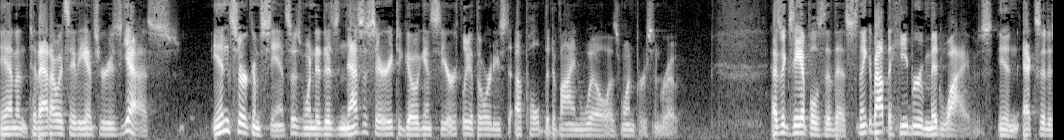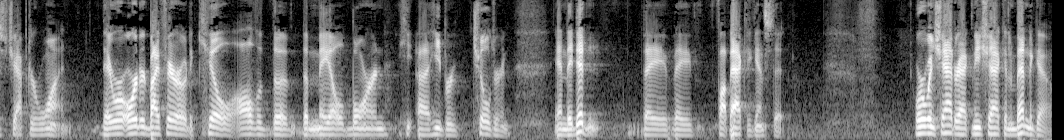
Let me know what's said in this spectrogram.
And to that, I would say the answer is yes. In circumstances when it is necessary to go against the earthly authorities to uphold the divine will, as one person wrote. As examples of this, think about the Hebrew midwives in Exodus chapter 1. They were ordered by Pharaoh to kill all of the, the male born uh, Hebrew children, and they didn't. They, they fought back against it. Or when Shadrach, Meshach, and Abednego,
